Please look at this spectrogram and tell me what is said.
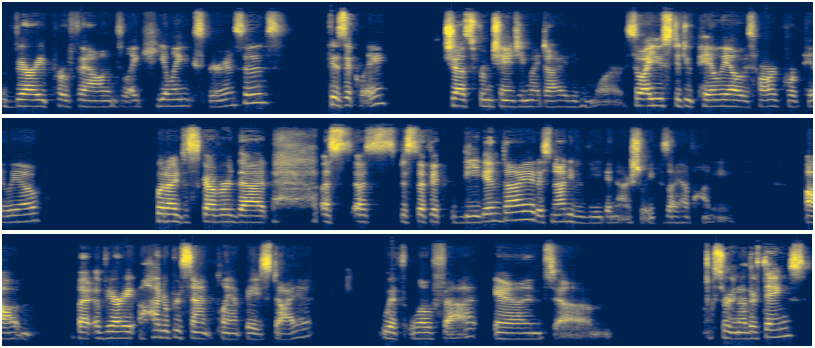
very profound like healing experiences physically just from changing my diet even more. So I used to do paleo, it was hardcore paleo. But I discovered that a, a specific vegan diet is not even vegan actually, because I have honey, um, but a very 100% plant based diet with low fat and um, certain other things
